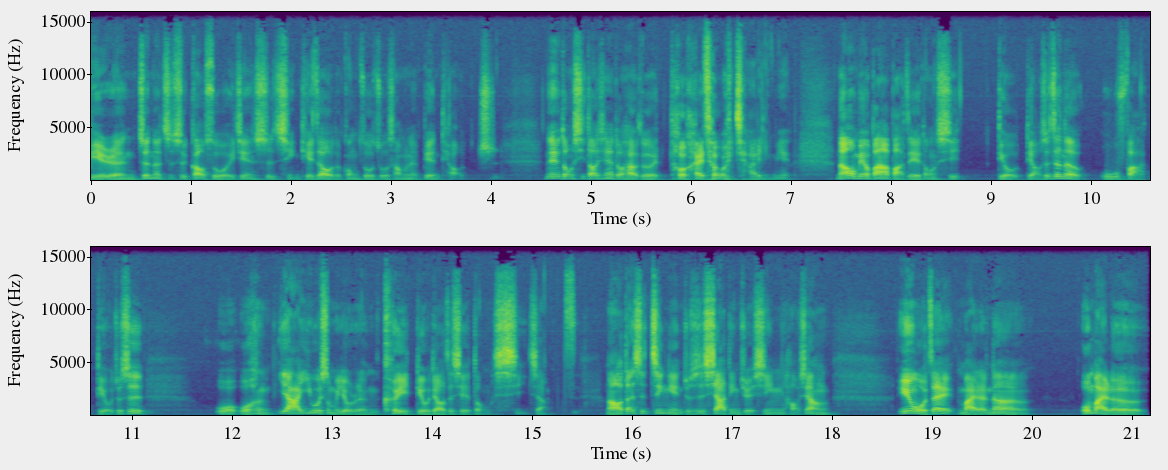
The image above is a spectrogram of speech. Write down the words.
别人真的只是告诉我一件事情，贴在我的工作桌上面的便条纸。那些东西到现在都还有在，都还在我家里面。然后我没有办法把这些东西丢掉，是真的无法丢。就是我我很讶异，为什么有人可以丢掉这些东西这样子。然后，但是今年就是下定决心，好像因为我在买了那，我买了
